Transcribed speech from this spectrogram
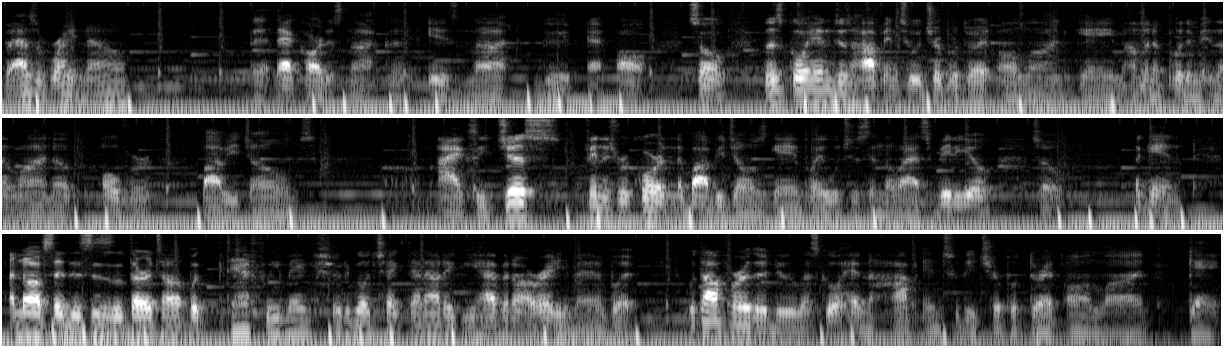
But as of right now that that card is not good it is not good at all so let's go ahead and just hop into a triple threat online game. I'm gonna put him in the lineup over Bobby Jones. Um, I actually just finished recording the Bobby Jones gameplay, which is in the last video. So again, I know I've said this is the third time, but definitely make sure to go check that out if you haven't already, man. But without further ado, let's go ahead and hop into the triple threat online game.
